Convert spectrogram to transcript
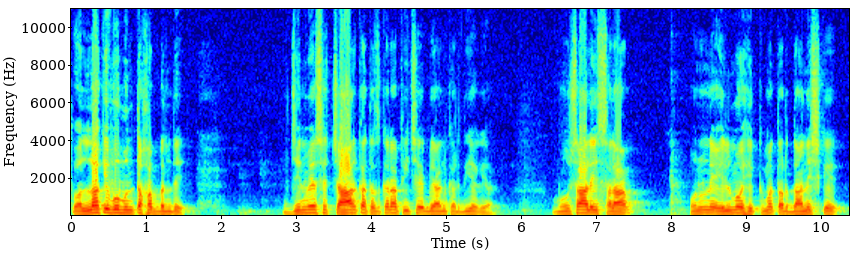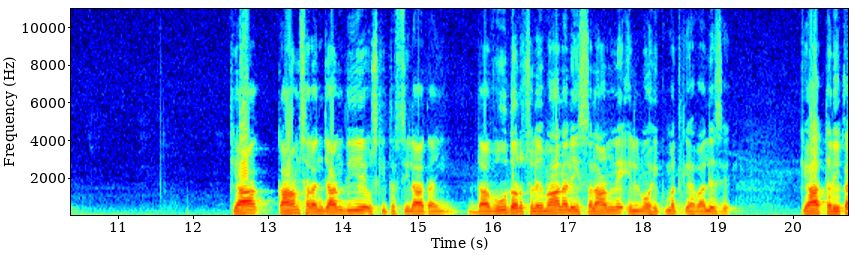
تو اللہ کے وہ منتخب بندے جن میں سے چار کا تذکرہ پیچھے بیان کر دیا گیا۔ موسا علیہ السلام، انہوں نے علم و حکمت اور دانش کے کیا کام سر انجام دیے، اس کی تفصیلات آئیں۔ داود اور سلیمان علیہ السلام نے علم و حکمت کے حوالے سے کیا طریقۂ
